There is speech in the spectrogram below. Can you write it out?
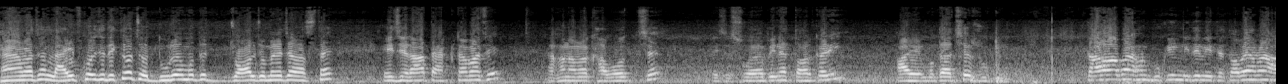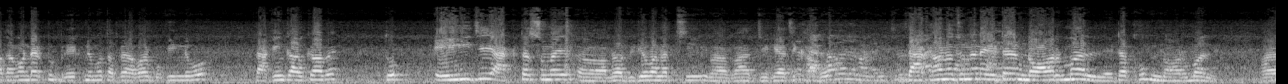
হ্যাঁ আমরা যখন লাইভ করেছি দেখতে পাচ্ছ? দূরের মধ্যে জল জমে গেছে রাস্তায়। এই যে রাত একটা বাজে এখন আমরা খাব হচ্ছে এই যে সয়াবিনের তরকারি আর এর মধ্যে আছে রুটি। তাও আবার এখন বুকিং নিতে নিতে। তবে আমরা আধা ঘণ্টা একটু ব্রেক নেব তারপরে আবার বুকিং নেব। প্যাকিং কালকে হবে। তো এই যে একটার সময় আমরা ভিডিও বানাচ্ছি বা বা জেগে আছি খাব। দেখানোর জন্য না এটা নর্মাল এটা খুব নর্মাল আর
